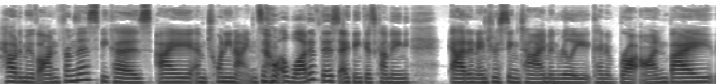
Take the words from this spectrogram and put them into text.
how to move on from this because I am 29. So a lot of this I think is coming at an interesting time and really kind of brought on by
